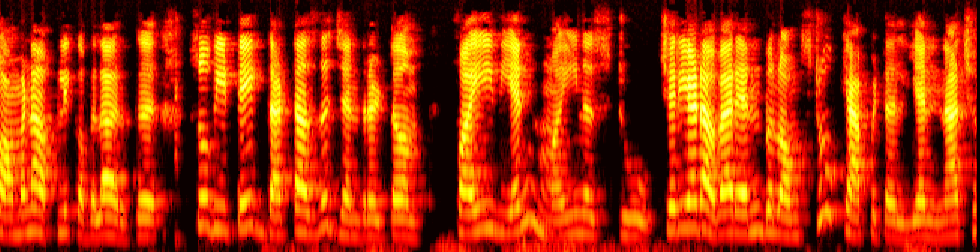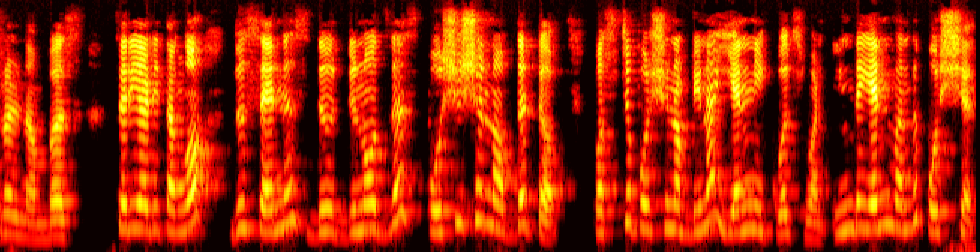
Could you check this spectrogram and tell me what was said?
காமனா அப்ளிகபிளா இருக்கு. So we take that as the general term five n minus two சரியாடா? Where n belongs to capital N natural numbers சரியாடி தங்கம். This n is denote the position of the term first position அப்படின்னா என் ஈக்குவல்ஸ் ஒன் இந்த என் வந்து பொசிஷன்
